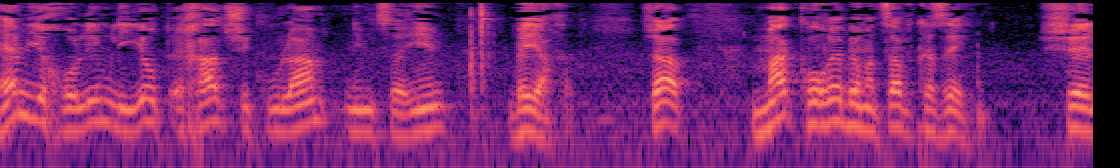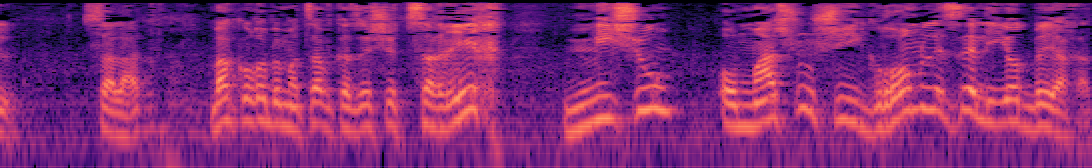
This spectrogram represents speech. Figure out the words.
הם יכולים להיות אחד שכולם נמצאים ביחד. עכשיו, מה קורה במצב כזה של סלט? מה קורה במצב כזה שצריך מישהו או משהו שיגרום לזה להיות ביחד?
